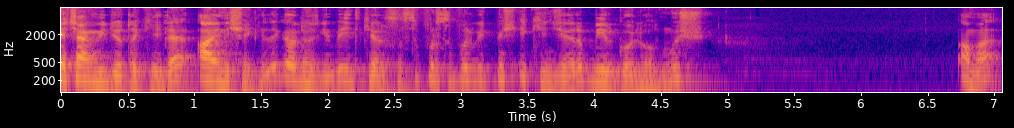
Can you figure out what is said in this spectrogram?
geçen videodakiyle aynı şekilde gördüğünüz gibi ilk yarısı 0-0 bitmiş. ikinci yarı 1 gol olmuş. Ama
